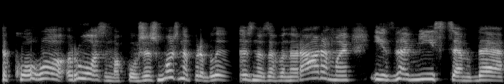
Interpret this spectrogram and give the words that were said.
такого розмаху. Вже ж можна приблизно за гонорарами і за місцем, де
